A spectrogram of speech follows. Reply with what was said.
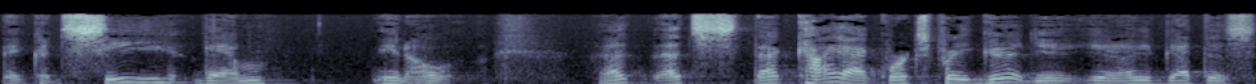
They could see them, you know, that that's that kayak works pretty good. You you know, you've got this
